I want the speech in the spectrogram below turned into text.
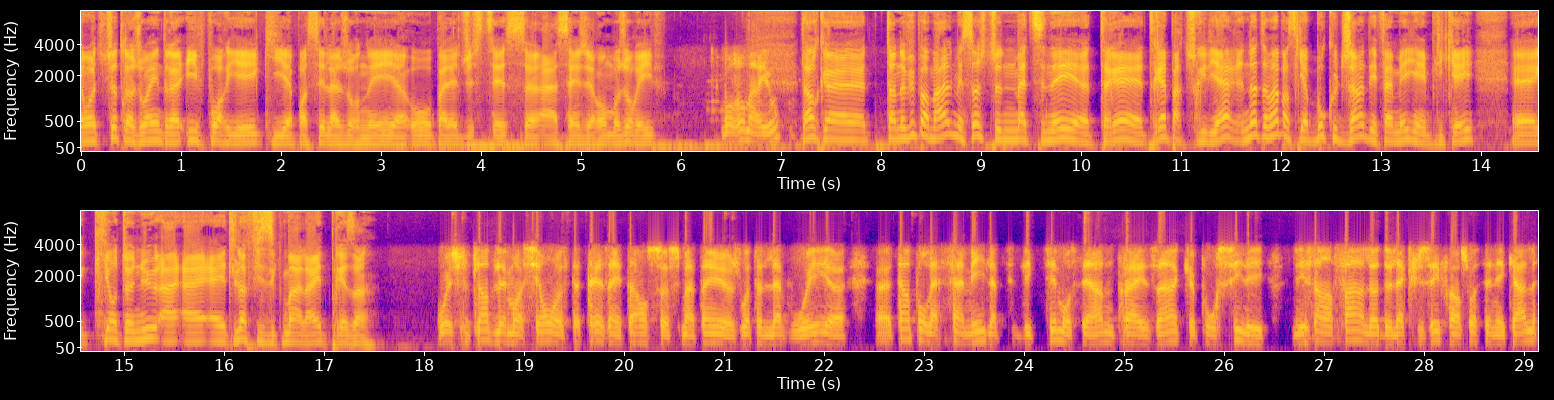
Et on va tout de suite rejoindre Yves Poirier qui a passé la journée euh, au Palais de justice euh, à Saint-Jérôme. Bonjour Yves. Bonjour Mario. Donc, euh, t'en as vu pas mal, mais ça, c'est une matinée euh, très très particulière, notamment parce qu'il y a beaucoup de gens, des familles impliquées, qui ont tenu à, être là physiquement, à être présents. Oui, sur le plan de l'émotion, c'était très intense ce matin, je dois te l'avouer. tant pour la famille, la petite victime, Océane, 13 ans, que pour aussi les, les enfants là, de l'accusé François Sénécal.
